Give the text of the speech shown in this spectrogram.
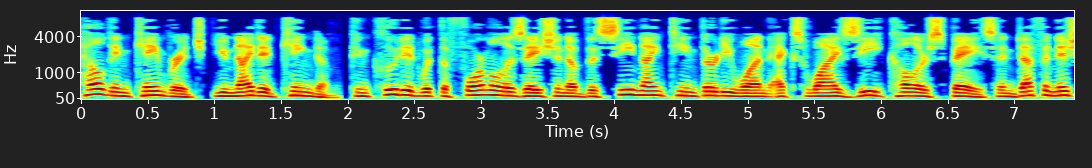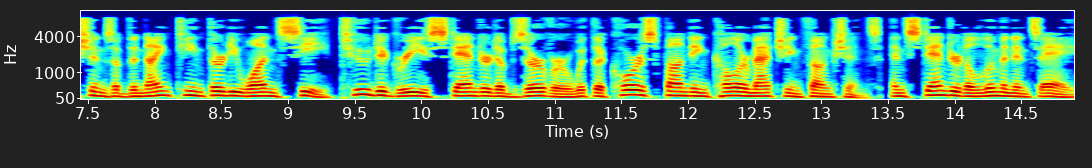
held in Cambridge, United Kingdom, concluded with the formalisation of the C 1931 XYZ color space and definitions of the 1931 C 2 degrees standard observer with the corresponding color matching functions, and standard illuminants A,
